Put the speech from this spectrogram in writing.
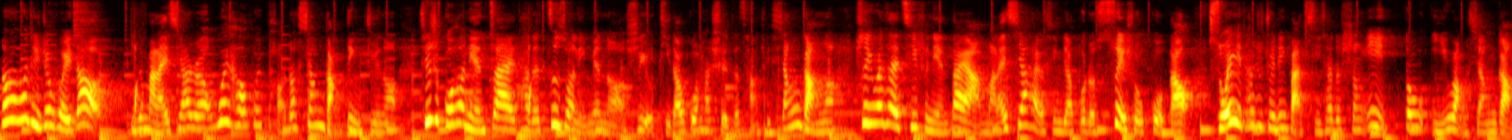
那么问题就回到。一个马来西亚人为何会跑到香港定居呢？其实郭鹤年在他的自传里面呢是有提到过，他选择长居香港呢，是因为在七十年代啊，马来西亚还有新加坡的税收过高，所以他就决定把旗下的生意都移往香港。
